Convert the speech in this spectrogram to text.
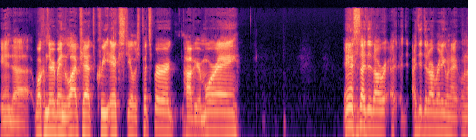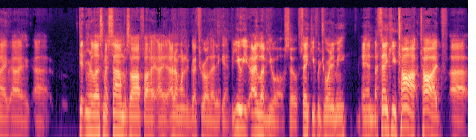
And uh, welcome to everybody in the live chat. Cree X, Steelers Pittsburgh, Javier More. And since I did already, I did it already when I when I uh, uh, didn't realize my sound was off. I, I, I don't want to go through all that again. But you, you, I love you all. So thank you for joining me, and thank you, Todd, Todd uh,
